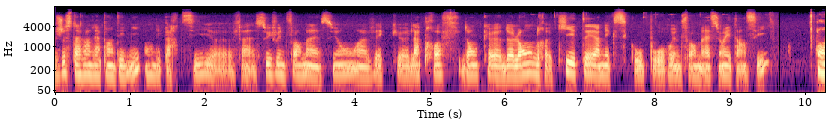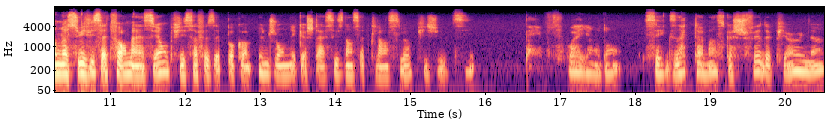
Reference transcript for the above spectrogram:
juste avant la pandémie, on est parti suivre une formation avec la prof donc de Londres qui était à Mexico pour une formation intensive on a suivi cette formation, puis ça faisait pas comme une journée que j'étais assise dans cette classe-là, puis j'ai dit, ben voyons donc, c'est exactement ce que je fais depuis un an.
